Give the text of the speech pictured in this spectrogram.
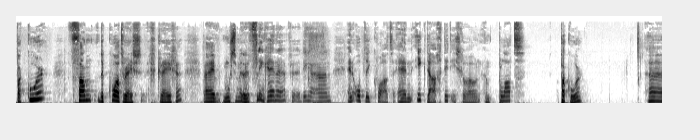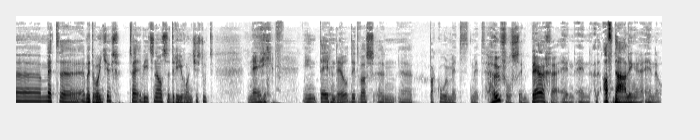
parcours van de quad race gekregen. Wij moesten met flink rennen, dingen aan en op de quad. En ik dacht, dit is gewoon een plat parcours. met, met rondjes. Wie het snelste drie rondjes doet. Nee, in tegendeel. Dit was een parcours met, met heuvels en bergen en, en afdalingen en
